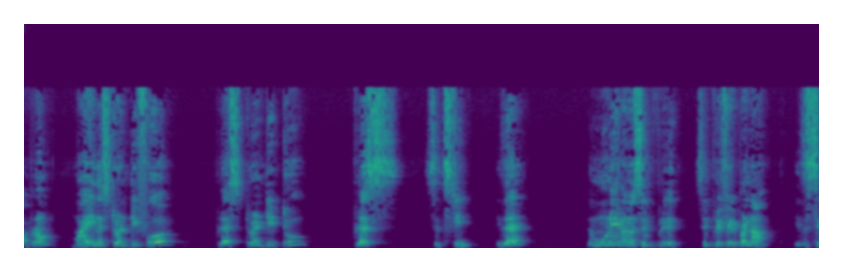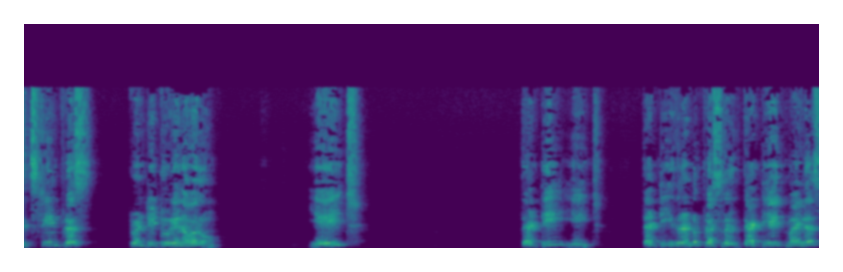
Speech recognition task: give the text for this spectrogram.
அப்புறம் minus 24 plus 22 plus 16. இதை இந்த மூணையும் நம்ம சிம்பிளி சிம்பிளிஃபை பண்ணா இது 16 plus 22 என்ன வரும்? 8 38 தேர்ட்டி இது ரெண்டும் ப்ளஸில் இருக்குது thirty eight minus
